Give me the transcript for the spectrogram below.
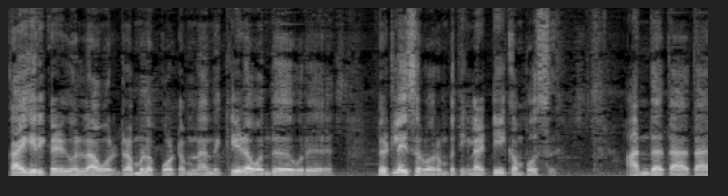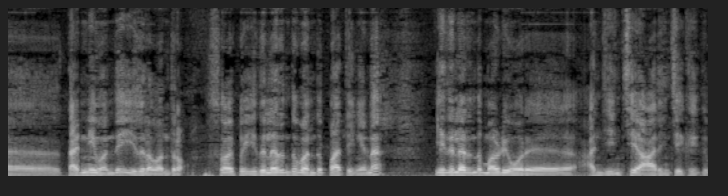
காய்கறி கழிவுகள்லாம் ஒரு ட்ரம்மில் போட்டோம்னா இந்த கீழே வந்து ஒரு ஃபெர்டிலைசர் வரும் பார்த்தீங்களா டீ கம்போஸு அந்த த த- தண்ணி வந்து இதில் வந்துடும் ஸோ இப்போ இதிலிருந்து வந்து பார்த்தீங்கன்னா இதிலிருந்து மறுபடியும் ஒரு அஞ்சு இன்ச்சு ஆறு இன்ச்சுக்கு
